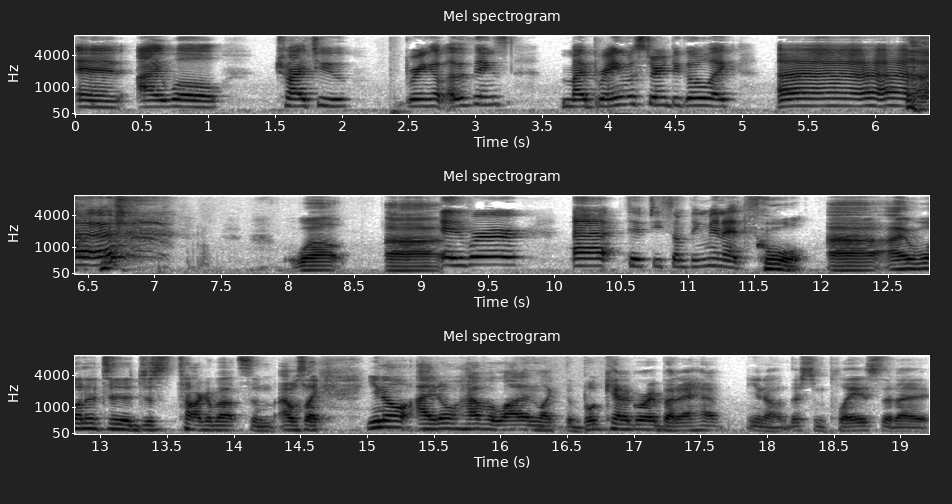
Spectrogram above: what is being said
and I will try to bring up other things. My brain was starting to go like, uh, Well, uh, and we're at fifty something minutes. cool. Uh, I wanted to just talk about some. I was like, you know, I don't have a lot in like the book category, but I have, you know, there's some plays that I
